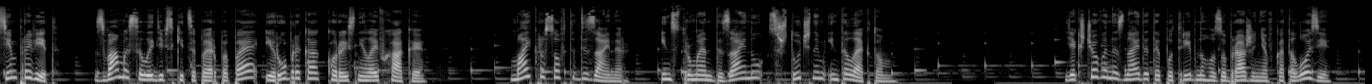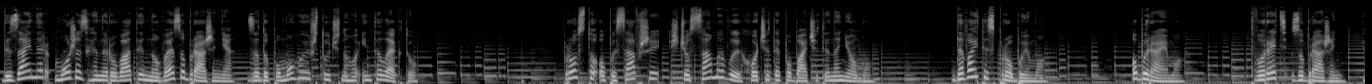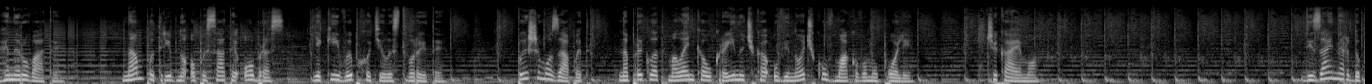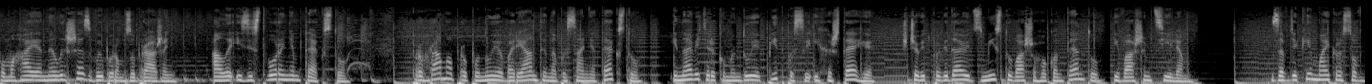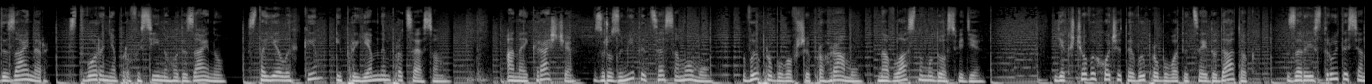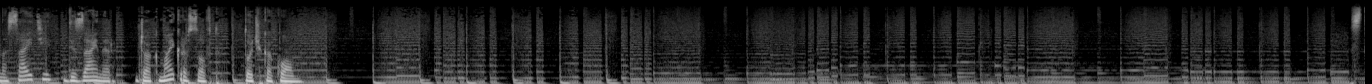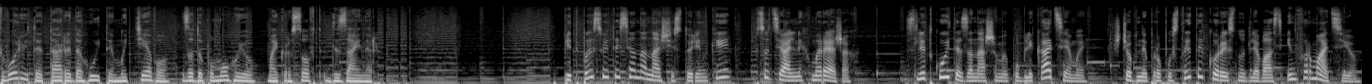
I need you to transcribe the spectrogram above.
Всім привіт! З вами Селидівський ЦПРПП і рубрика Корисні лайфхаки. Microsoft Designer – інструмент дизайну з штучним інтелектом. Якщо ви не знайдете потрібного зображення в каталозі, дизайнер може згенерувати нове зображення за допомогою штучного інтелекту, просто описавши, що саме ви хочете побачити на ньому. Давайте спробуємо. Обираємо. Творець зображень генерувати. Нам потрібно описати образ, який ви б хотіли створити. Пишемо запит, наприклад, маленька україночка у віночку в маковому полі. Чекаємо. Дизайнер допомагає не лише з вибором зображень, але і зі створенням тексту. Програма пропонує варіанти написання тексту і навіть рекомендує підписи і хештеги, що відповідають змісту вашого контенту і вашим цілям. Завдяки Microsoft Designer створення професійного дизайну стає легким і приємним процесом. А найкраще зрозуміти це самому, випробувавши програму на власному досвіді. Якщо ви хочете випробувати цей додаток, зареєструйтеся на сайті designer.microsoft.com. Створюйте та редагуйте миттєво за допомогою Microsoft Designer. Підписуйтеся на наші сторінки в соціальних мережах. Слідкуйте за нашими публікаціями, щоб не пропустити корисну для вас інформацію.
